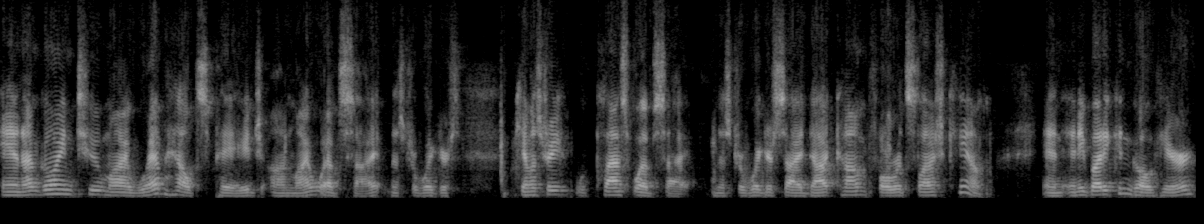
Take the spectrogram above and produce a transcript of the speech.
And I'm going to my web helps page on my website, Mr. Wigger's chemistry class website, mrwiggerside.com forward slash chem. And anybody can go here.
